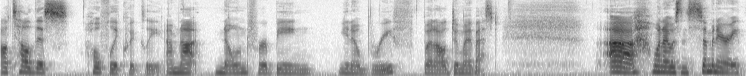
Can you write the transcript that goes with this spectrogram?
I'll tell this hopefully quickly. I'm not known for being you know brief, but I'll do my best. Uh, when I was in seminary,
